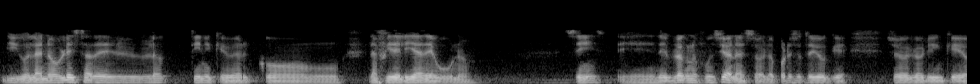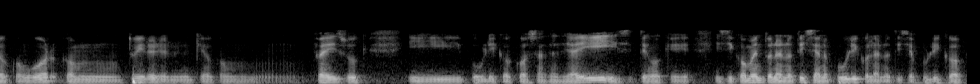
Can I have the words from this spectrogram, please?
digo, la nobleza del blog tiene que ver con la fidelidad de uno. ¿Sí? el blog no funciona solo, por eso te digo que yo lo linkeo con Word, con Twitter, lo linkeo con Facebook y publico cosas desde ahí y si tengo que y si comento una noticia no publico la noticia, publico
